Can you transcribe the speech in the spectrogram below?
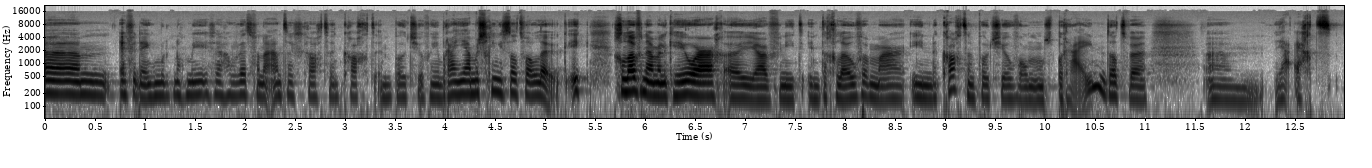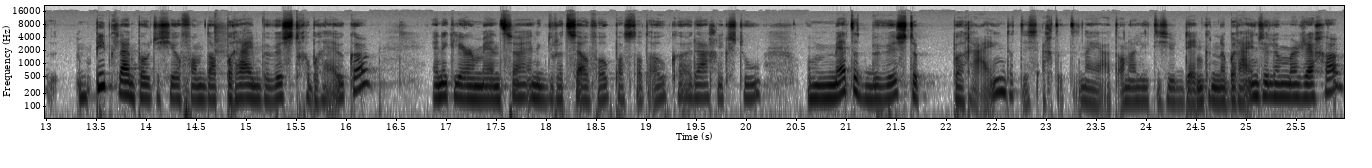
Um, even denken, moet ik nog meer zeggen? Wet van de aantrekkingskracht en kracht en potentieel van je brein. Ja, misschien is dat wel leuk. Ik geloof namelijk heel erg, uh, ja, even niet in te geloven, maar in de kracht en potentieel van ons brein. Dat we um, ja, echt een piepklein potentieel van dat brein bewust gebruiken. En ik leer mensen, en ik doe dat zelf ook, pas dat ook uh, dagelijks toe, om met het bewuste brein, dat is echt het, nou ja, het analytische denkende brein, zullen we maar zeggen.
